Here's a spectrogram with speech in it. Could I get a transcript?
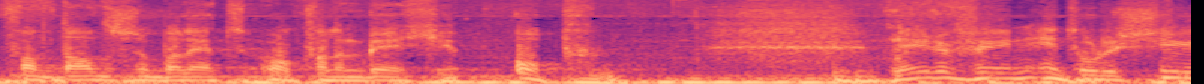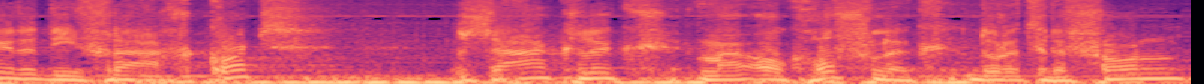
van dans en ballet ook wel een beetje op. Nederveen introduceerde die vraag kort, zakelijk, maar ook hoffelijk door de telefoon...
